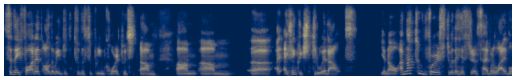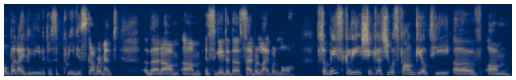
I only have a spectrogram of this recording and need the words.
So they fought it all the way to, to the Supreme Court, which um, um, um uh, I, I, think which threw it out. You know, I'm not too versed with the history of cyber libel, but I believe it was the previous government that um, um, instigated the cyber libel law. So basically, she she was found guilty of um,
